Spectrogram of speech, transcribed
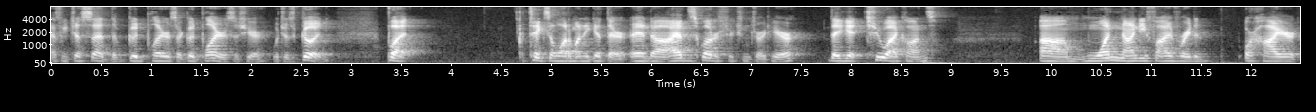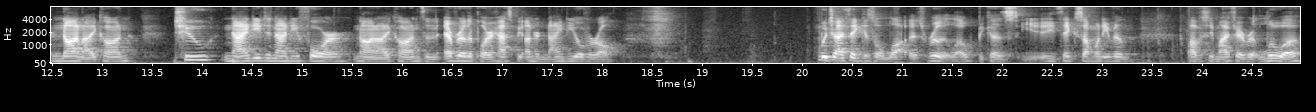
as we just said, the good players are good players this year, which is good, but it takes a lot of money to get there. And uh, I have the squad restrictions right here. They get two icons, um, one 95 rated or higher non-icon, two 90 to 94 non-icons, and every other player has to be under 90 overall. Which I think is a lot, is really low because you, you think someone even, obviously my favorite Lua,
